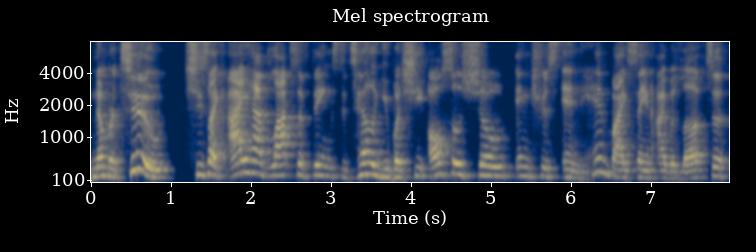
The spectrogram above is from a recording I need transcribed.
Number two, she's like, I have lots of things to tell you, but she also showed interest in him by saying, I would love to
